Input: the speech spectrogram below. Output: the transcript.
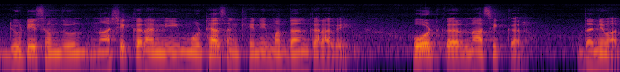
ड्युटी समजून नाशिककरांनी मोठ्या संख्येने मतदान करावे. वोट कर नाशिक कर धन्यवाद.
